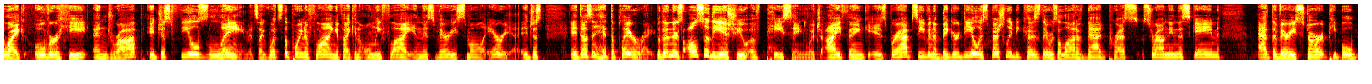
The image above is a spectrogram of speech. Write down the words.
like overheat and drop, it just feels lame. It's like, what's the point of flying if I can only fly in this very small area? It just, it doesn't hit the player right. But then there's also the issue of pacing, which I think is perhaps even a bigger deal, especially because there was a lot of bad press surrounding this game at the very start. People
